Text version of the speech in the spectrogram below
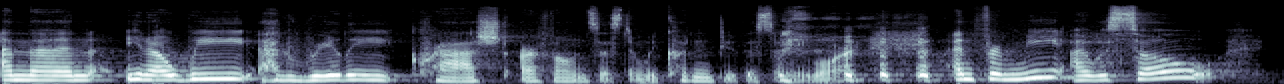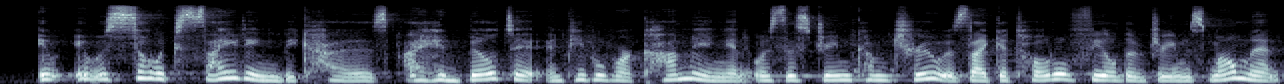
And then, you know, we had really crashed our phone system. We couldn't do this anymore. and for me, I was so. It, it was so exciting because I had built it and people were coming and it was this dream come true. It was like a total field of dreams moment.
